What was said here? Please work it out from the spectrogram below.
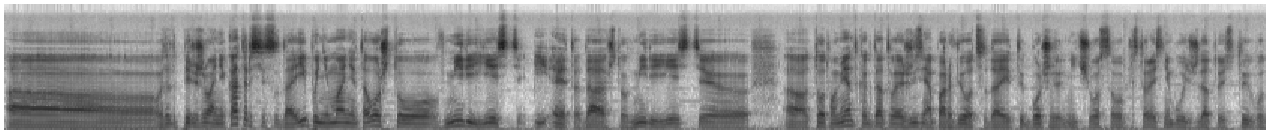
э, вот это переживание катарсиса, да, и понимание того, что в мире есть и это, да, что в мире есть э, э, тот момент, когда твоя жизнь оборвется, да, и ты больше ничего с собой представлять не будешь, да, то есть ты вот,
